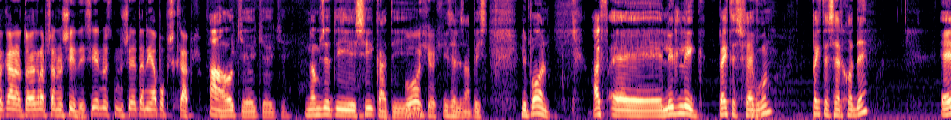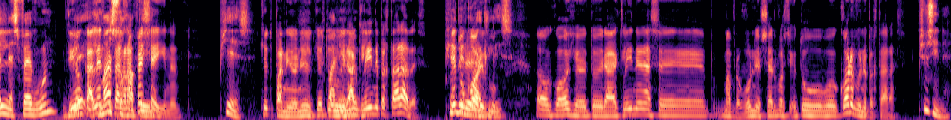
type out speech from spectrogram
έκανα, το έγραψαν ως είδηση, ενώ στην ουσία ήταν η άποψη κάποιου. Α, OK, OK, OK. Νόμιζα ότι εσύ κάτι Όχι, όχι. ήθελες να πεις. Λοιπόν, αλφ- ε, Little League, παίκτες φεύγουν, παίκτες έρχονται, Έλληνες φεύγουν. Δύο Λέ- καλές θυμάσαι το είχα μεταγραφές πει. έγιναν. Ποιες, Και του Πανιωνίου και του Πανιωνίου. Ηρακλή είναι παιχταράδες. ποιο Και είναι του ο Κόρυβου. Ηρακλής; Ό, Όχι, το Ηρακλή είναι ένας ε, Μαυροβούνιος Σέρβος. Του Κόρυβου είναι παιχταράς. Ποιος είναι;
